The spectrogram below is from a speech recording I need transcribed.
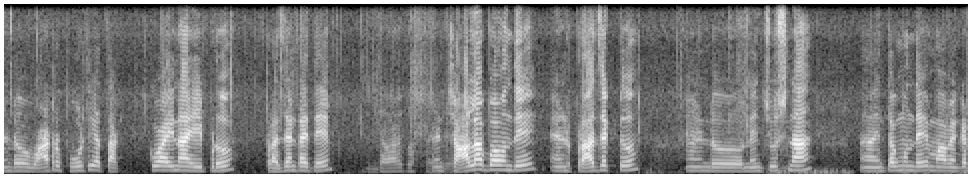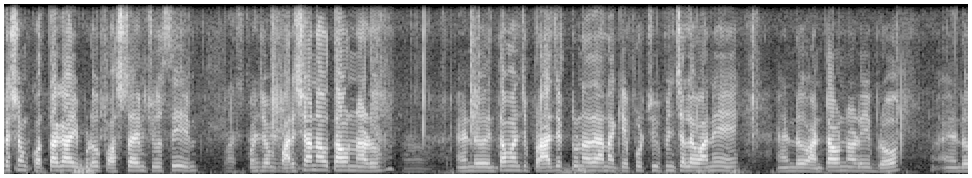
అండ్ వాటర్ పూర్తిగా తక్కువ అయినాయి ఇప్పుడు ప్రజెంట్ అయితే అండ్ చాలా బాగుంది. అండ్ ప్రాజెక్టు అండ్ నేను చూసిన ఇంతకుముందే మా వెంకటేశం కొత్తగా ఇప్పుడు ఫస్ట్ టైం చూసి కొంచెం పరిశాన్ అవుతా ఉన్నాడు. అండ్ ఇంత మంచి ప్రాజెక్ట్ ఉన్నదా నాకు ఎప్పుడు చూపించలేవు అని అండ్ అంటా ఉన్నాడు ఈ బ్రో అండ్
